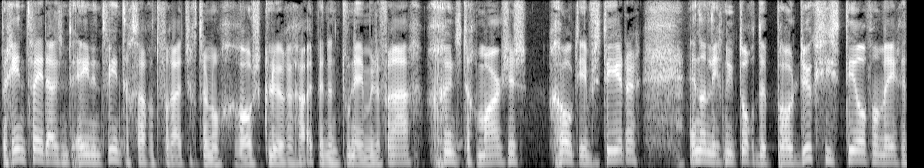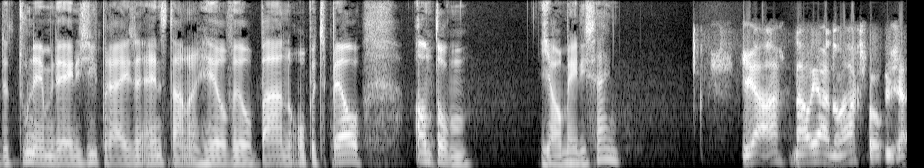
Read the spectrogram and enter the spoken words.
Begin 2021 zag het vooruitzicht er nog rooskleurig uit met een toenemende vraag, gunstige marges, grote investeerder. En dan ligt nu toch de productie stil vanwege de toenemende energieprijzen en staan er heel veel banen op het spel. Anton, jouw medicijn? Ja, nou ja, normaal gesproken,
